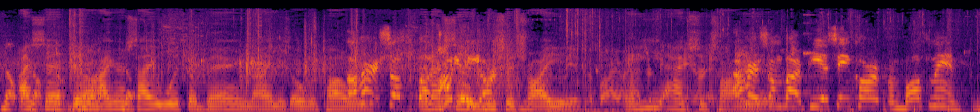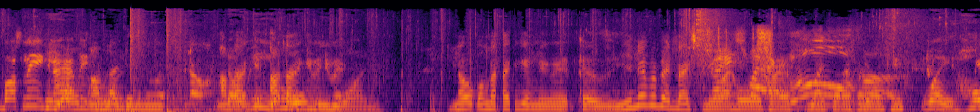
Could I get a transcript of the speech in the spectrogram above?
No, I no, said no, the no, iron no. sight with the bearing nine is overpowered. I heard something and about I said you should try it. And he actually and- tried I heard it. something about a PSN card from Boss Man. Boss Man, can He I have owned it? me I'm not giving it. No, I'm No, not, he gi- I'm not giving me you it. one. Nope, I'm not giving you it because you've never been nice to me my whole entire life that I played with you. Wait, hold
